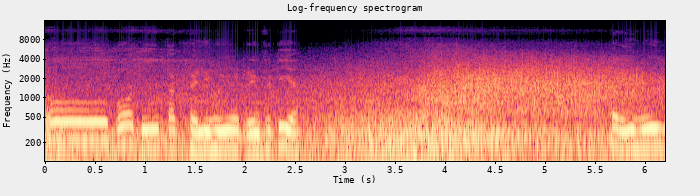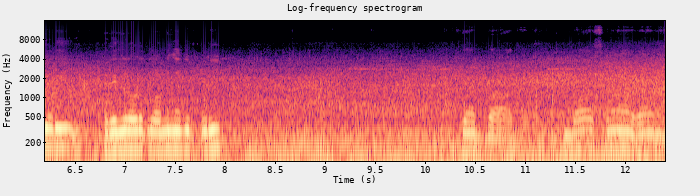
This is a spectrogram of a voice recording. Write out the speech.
ਉਹ ਬਹੁਤ ਦੂਰ ਤੱਕ ਫੈਲੀ ਹੋਈ ਹੈ ਡ੍ਰੀਮ ਸਿਟੀ ਹੈ ਭਰੀ ਹੋਈ ਜਿਹੜੀ ਰਿੰਗ ਰੋਡ ਕਲੋਨੀਆਂ ਦੀ ਪੂਰੀ। ਕੀ ਬਾਤ ਹੈ ਬਹੁਤ ਸੋਹਣਾ ਰਹਿਣਾ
